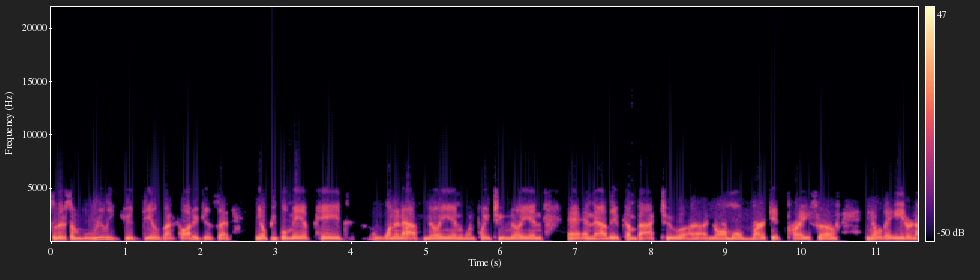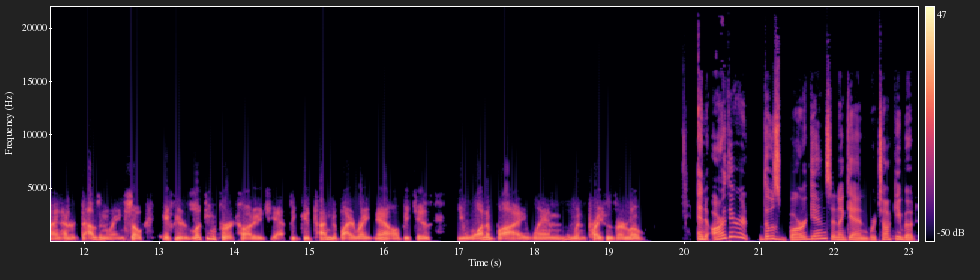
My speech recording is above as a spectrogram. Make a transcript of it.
So there's some really good deals on cottages that you know people may have paid one and a half million, 1.2 million, and, and now they've come back to a, a normal market price of you know the eight or nine hundred thousand range. So if you're looking for a cottage, yeah, it's a good time to buy right now because you want to buy when when prices are low. And are there those bargains? And again, we're talking about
